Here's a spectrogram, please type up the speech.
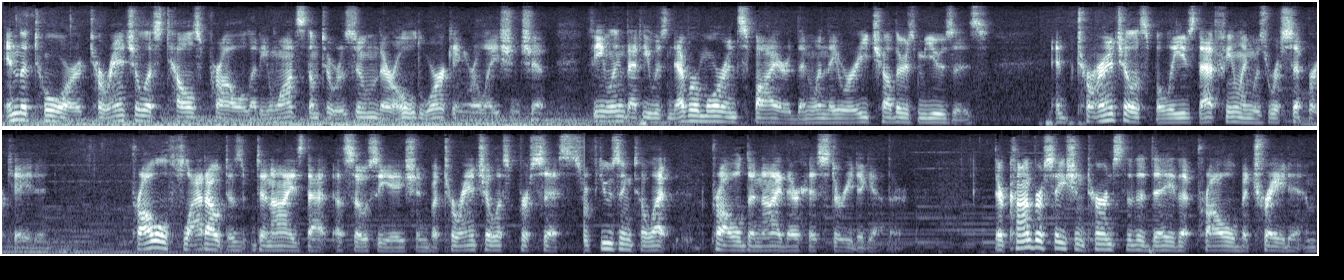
In the Tor, Tarantulas tells Prowl that he wants them to resume their old working relationship, feeling that he was never more inspired than when they were each other's muses. And Tarantulas believes that feeling was reciprocated. Prowl flat out des- denies that association, but Tarantulas persists, refusing to let Prowl deny their history together. Their conversation turns to the day that Prowl betrayed him.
